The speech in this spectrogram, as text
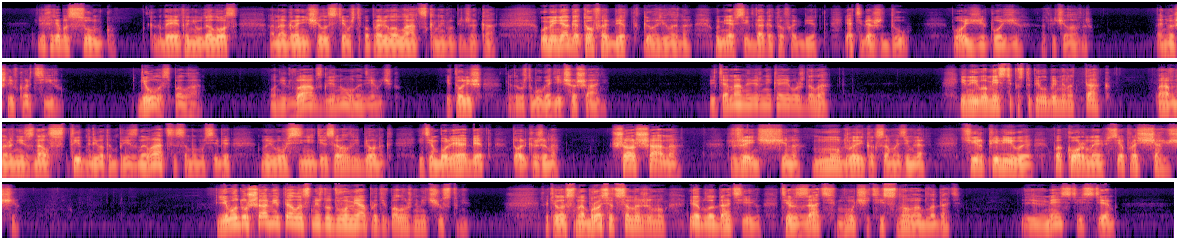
или хотя бы сумку. Когда это не удалось, она ограничилась тем, что поправила лацко на его пиджака. «У меня готов обед», — говорила она. «У меня всегда готов обед. Я тебя жду. Позже, позже. — отвечал Авнер. Они вошли в квартиру. Геула спала. Он едва взглянул на девочку. И то лишь для того, чтобы угодить Шашане. Ведь она наверняка его ждала. И на его месте поступила бы именно так. Авнер не знал, стыдно ли в этом признаваться самому себе, но его вовсе не интересовал ребенок, и тем более обед, только жена. Шашана, женщина, мудрая, как сама земля терпеливая, покорная, всепрощающая. Его душа металась между двумя противоположными чувствами. Хотелось наброситься на жену и обладать ею, терзать, мучить и снова обладать. И вместе с тем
